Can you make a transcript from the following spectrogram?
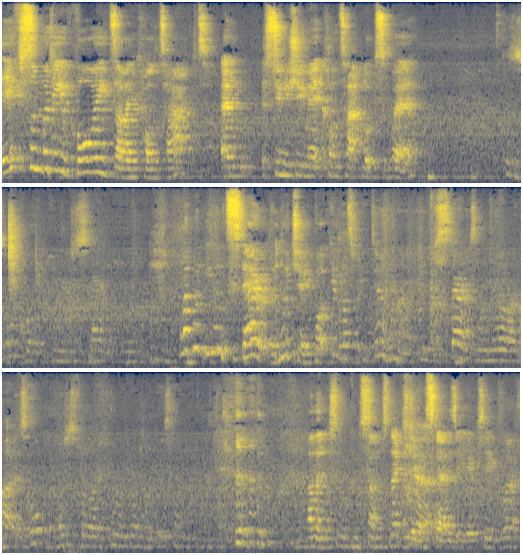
If somebody avoids eye contact and as soon as you make contact looks away, Because it's awkward and you just stare at them. well, wouldn't, you wouldn't stare at them, would you? But Yeah, but that's what you're doing, isn't it? You just stare at someone and you're like, that. It's awkward. I just feel like, oh my god, I'm staring. and then someone comes stands next to you Yeah. and stares at you, it's even worse.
